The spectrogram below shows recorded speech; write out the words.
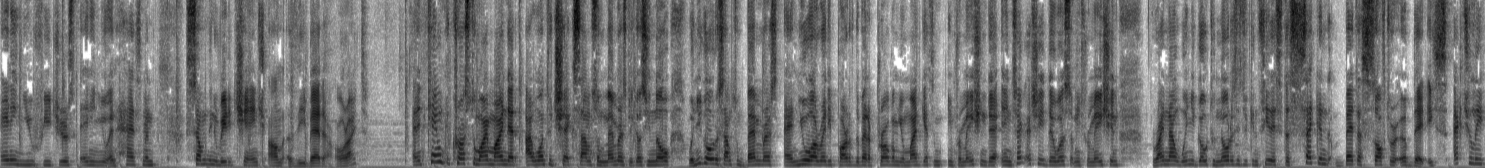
any new features any new enhancement something really changed on the beta all right? And it came across to my mind that I want to check Samsung members because you know when you go to Samsung members and you are already part of the beta program you might get some information there. And in fact actually there was some information right now when you go to notices you can see this the second beta software update. It's actually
